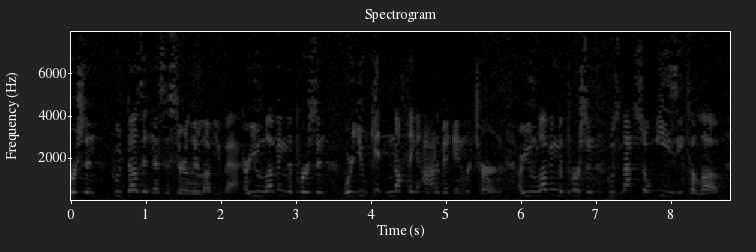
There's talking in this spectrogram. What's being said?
person who doesn't necessarily love you back? Are you loving the person where you get nothing out of it in return? Are you loving the person who's not so easy to love?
